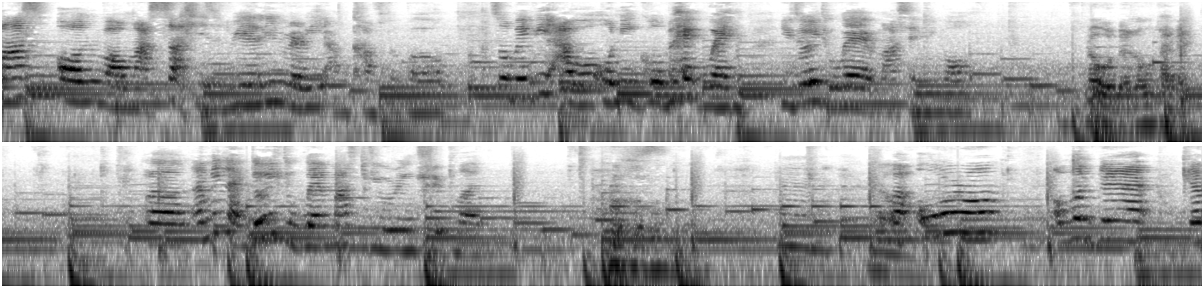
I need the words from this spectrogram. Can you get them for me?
mask on while massage is really very uncomfortable. So maybe I will only go back when you don't need to wear a mask anymore. That would be a long time. eh? Uh, I mean like don't need to wear mask during treatment. Mm. But overall, over there, the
